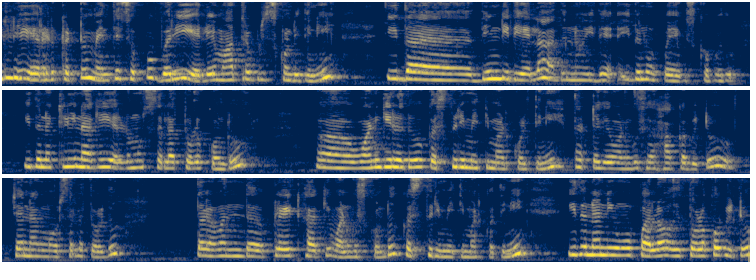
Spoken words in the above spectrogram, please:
ಇಲ್ಲಿ ಎರಡು ಕಟ್ಟು ಮೆಂತ್ಯ ಸೊಪ್ಪು, ಬರೀ ಎಲೆ ಮಾತ್ರ ಬಿಡಿಸ್ಕೊಂಡಿದ್ದೀನಿ. ಇದ ದಿಂಡಿದೆಯಲ್ಲ ಅದನ್ನು ಇದೆ, ಇದನ್ನು ಉಪಯೋಗಿಸ್ಕೋಬೋದು. ಇದನ್ನು ಕ್ಲೀನಾಗಿ ಎರಡು ಮೂರು ಸಲ ತೊಳ್ಕೊಂಡು ಒಣಗಿರೋದು ಕಸ್ತೂರಿ ಮೆಥಿ ಮಾಡ್ಕೊಳ್ತೀನಿ. ತಟ್ಟೆಗೆ ಒಣಗಿಸ ಹಾಕೋಬಿಟ್ಟು ಚೆನ್ನಾಗಿ ಮೂರು ಸಲ ತೊಳೆದು, ತ, ಒಂದು ಪ್ಲೇಟ್ಗೆ ಹಾಕಿ ಒಣಗಿಸ್ಕೊಂಡು ಕಸ್ತೂರಿ ಮೆಥಿ ಮಾಡ್ಕೊತೀನಿ. ಇದನ್ನು ನೀವು ಪಲಾವ್, ತೊಳ್ಕೊಬಿಟ್ಟು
